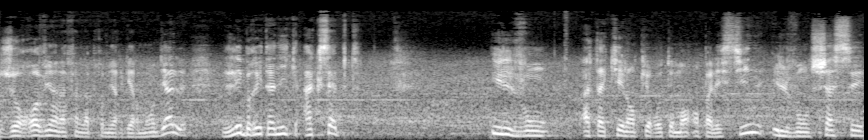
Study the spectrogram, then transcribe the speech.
je reviens à la fin de la Première Guerre mondiale, les Britanniques acceptent. Ils vont attaquer l'Empire ottoman en Palestine, ils vont chasser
